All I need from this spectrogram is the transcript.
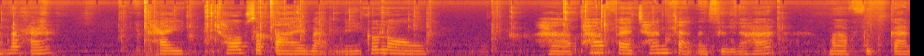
ำนะคะ ใครชอบสไตล์แบบนี้ก็ลองหาภาพแฟชั่นจากหนังสือนะคะ มาฝึกกัน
